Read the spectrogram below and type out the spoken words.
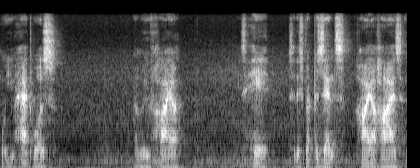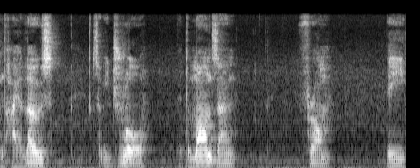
what you had was a move higher. It's here. So this represents higher highs and higher lows. So we draw the demand zone from the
